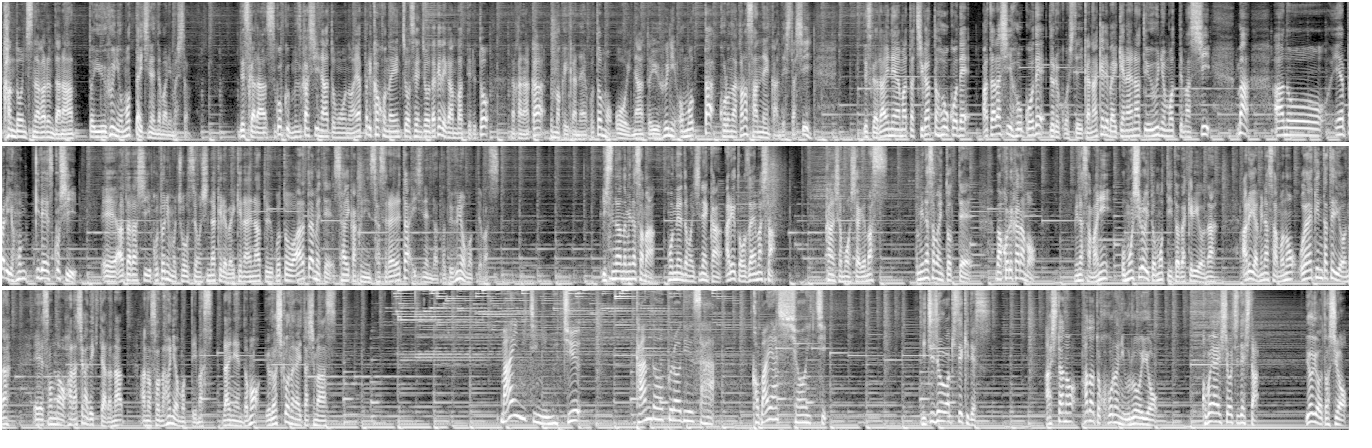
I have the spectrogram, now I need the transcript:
感動につながるんだなというふうに思った1年でもありました。ですからすごく難しいなと思うのはやっぱり過去の延長線上だけで頑張ってるとなかなかうまくいかないことも多いなというふうに思ったコロナ禍の3年間でしたしですから来年はまた違った方向で新しい方向で努力をしていかなければいけないなというふうに思ってますしまああのー、やっぱり本気で少し、えー、新しいことにも挑戦をしなければいけないなということを改めて再確認させられた1年だったというふうに思ってます。リスナーの皆様本年度も1年間ありがとうございました。感謝申し上げます。皆様にとって、まあ、これからも皆様に面白いと思っていただけるようなあるいは皆様のお役に立てるような、えー、そんなお話ができたらなあのそんなふうに思っています。来年度もよろしくお願いいたします。毎日に夢中。感動プロデューサー小林翔一。日常は奇跡です。明日の肌と心に潤いを。小林翔一でした。良いお年を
